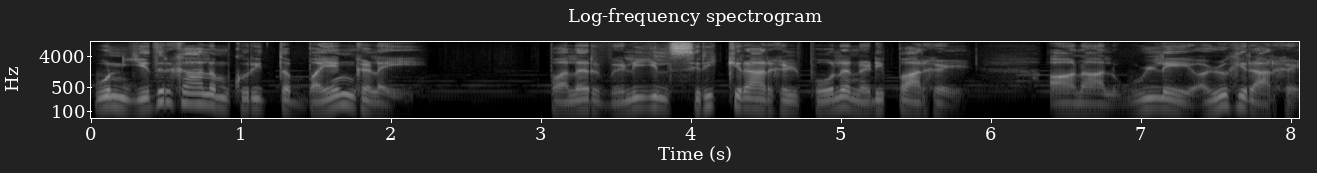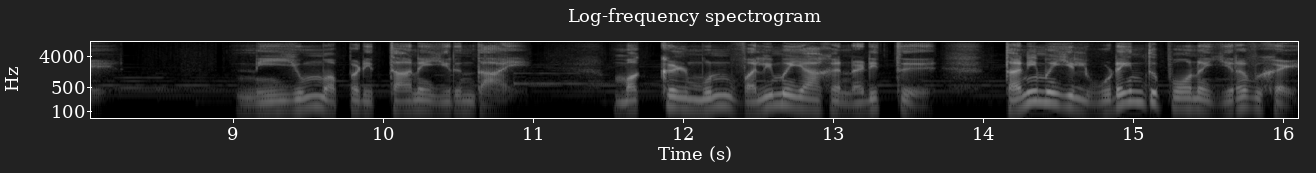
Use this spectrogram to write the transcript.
உன் எதிர்காலம் குறித்த பயங்களை பலர் வெளியில் சிரிக்கிறார்கள் போல நடிப்பார்கள் ஆனால் உள்ளே அழுகிறார்கள். நீயும் அப்படித்தானே இருந்தாய். மக்கள் முன் வலிமையாக நடித்து தனிமையில் உடைந்து போன இரவுகள்.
